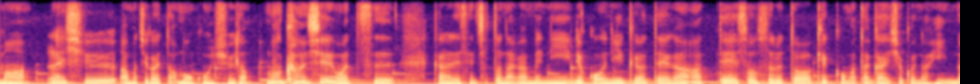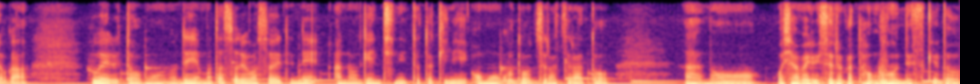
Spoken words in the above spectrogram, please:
まあ来週あ間違えた。もう今週だ。もう今週末からですねちょっと長めに旅行に行く予定があってそうすると結構また外食の頻度が増えると思うのでまたそれはそれでねあの現地に行った時に思うことをつらつらとあのおしゃべりするかと思うんですけど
